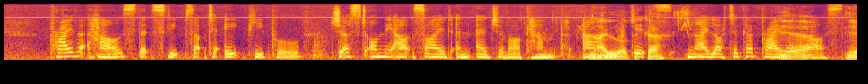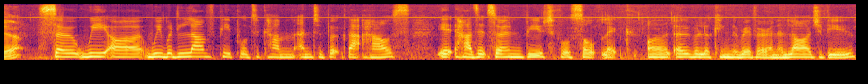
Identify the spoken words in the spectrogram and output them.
private house that sleeps up to eight people just on the outside and edge of our camp. And Nilotica. It's Nilotica private Yeah, house. yeah. So we are we would love people to come and to book that house. It has its own beautiful salt lick uh, overlooking the river and a large view.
